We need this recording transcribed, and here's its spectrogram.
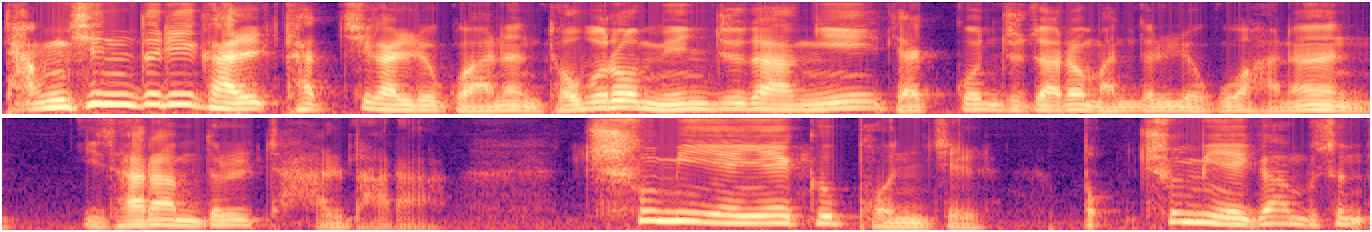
당신들이 갈, 같이 가려고 하는 더불어민주당이 대권 주자로 만들려고 하는 이 사람들 잘 봐라. 추미애의 그 본질, 추미애가 무슨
